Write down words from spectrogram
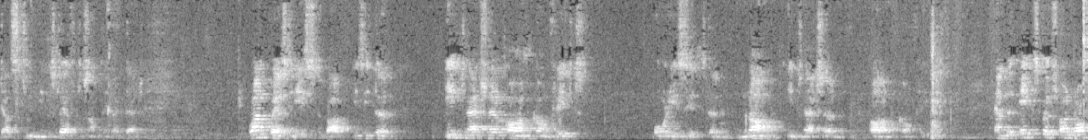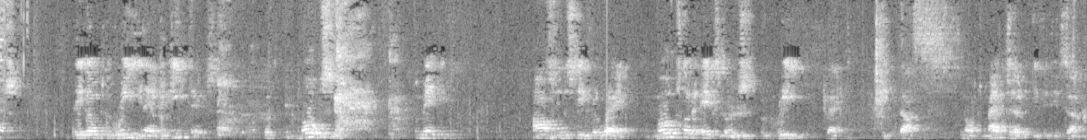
just two minutes left or something like that. One question is about, is it an international armed conflict or is it a non-international armed conflict? And the experts are not, they don't agree in every detail, but most to make it asked in a simple way, most of the experts agree that it does not matter if it is a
